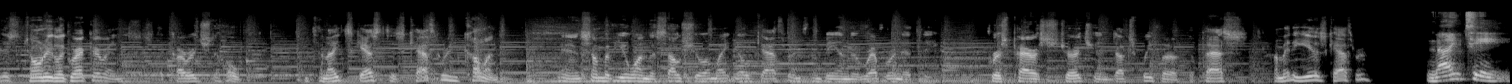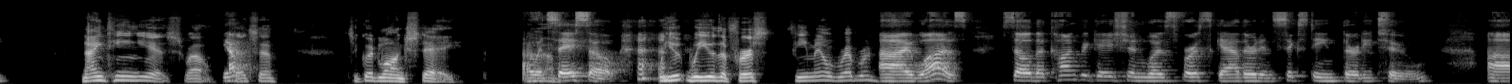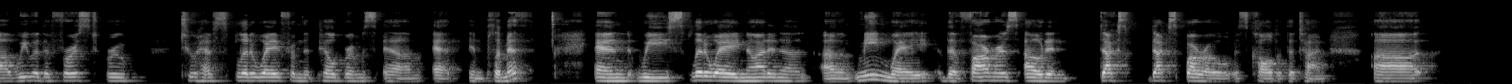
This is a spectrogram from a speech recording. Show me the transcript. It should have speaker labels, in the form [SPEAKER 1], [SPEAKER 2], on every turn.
[SPEAKER 1] This is Tony LaGreca, and this is The Courage to Hope. And tonight's guest is Catherine Cullen. And some of you on the South Shore might know Catherine from being the Reverend at the First Parish Church in Duxbury for the past, how many years, Catherine?
[SPEAKER 2] 19.
[SPEAKER 1] 19 years. Well,
[SPEAKER 2] Yep.
[SPEAKER 1] that's a, it's a good long stay.
[SPEAKER 2] I would
[SPEAKER 1] Wow.
[SPEAKER 2] say so.
[SPEAKER 1] Were you, were you the first female Reverend?
[SPEAKER 2] I was. So the congregation was first gathered in 1632. Uh, we were the first group to have split away from the pilgrims um, at in Plymouth. And we split away not in a, a mean way. The farmers out in Ducks, it was called at the time, uh,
